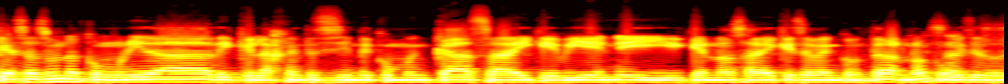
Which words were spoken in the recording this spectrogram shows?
que se hace una comunidad y que la gente se siente como en casa y que viene y que no sabe qué se va a encontrar, ¿no? Como Exacto. dices, o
